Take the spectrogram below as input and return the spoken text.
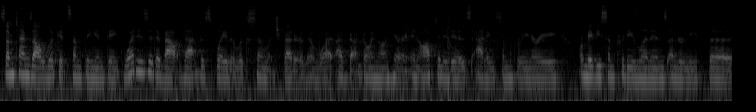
sometimes I'll look at something and think, what is it about that display that looks so much better than what I've got going on here? And often it is adding some greenery or maybe some pretty linens underneath the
